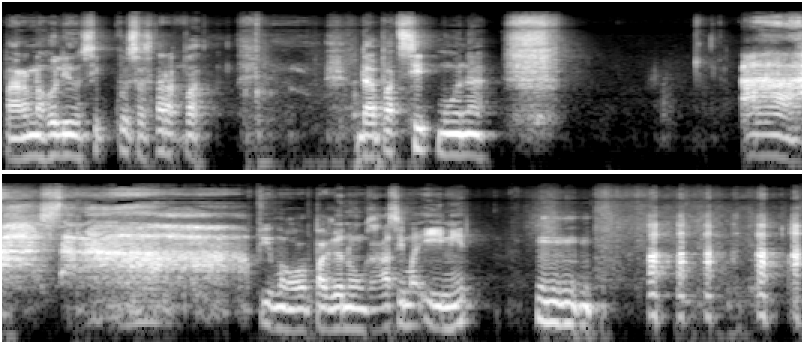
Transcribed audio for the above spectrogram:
Parang nahuli yung sip ko sa sarap ah. Dapat sip muna. Ah, sarap. Yung mapapaganon ka kasi mainit.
